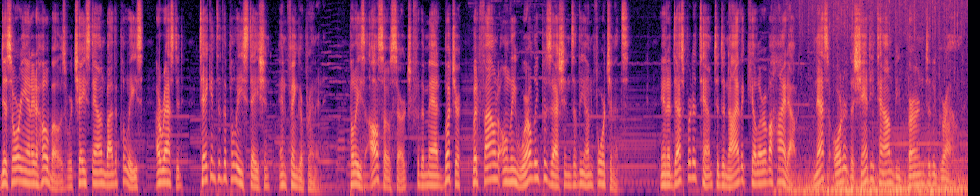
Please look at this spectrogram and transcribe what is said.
Disoriented hobos were chased down by the police, arrested, taken to the police station, and fingerprinted. Police also searched for the Mad Butcher, but found only worldly possessions of the unfortunates. In a desperate attempt to deny the killer of a hideout, Ness ordered the shanty town be burned to the ground.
